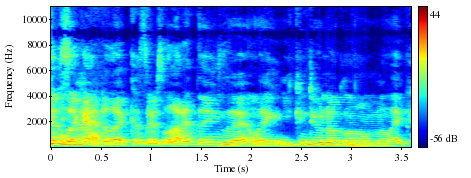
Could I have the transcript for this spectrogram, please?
Because like I had to like, because there's a lot of things that like you can do in Oklahoma. Like,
